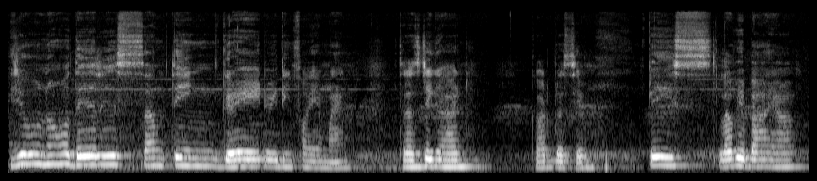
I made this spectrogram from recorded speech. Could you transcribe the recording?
you know there is something great waiting for you, man. Trust the God. God bless you. Peace. Love you. Bye.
